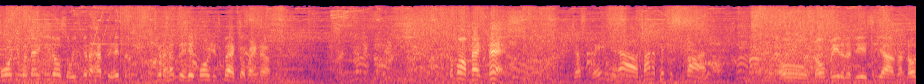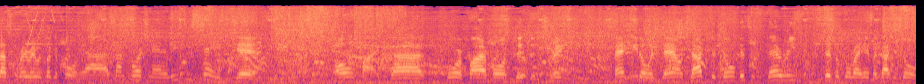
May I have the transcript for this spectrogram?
Morrigan with Magneto, so he's gonna have to hit the, he's gonna have to hit Morrigan's back up right now. Come on, Magnet. Just waiting it out, trying to pick his spot. Oh, no meter to DAC out. I know that's what Ray Ray was looking for. Yeah, that's unfortunate. At least he's safe. Yeah. Oh my God. Four fireballs did the trick. Magneto is down. Dr. Doom, this is very difficult right here for Dr. Doom.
